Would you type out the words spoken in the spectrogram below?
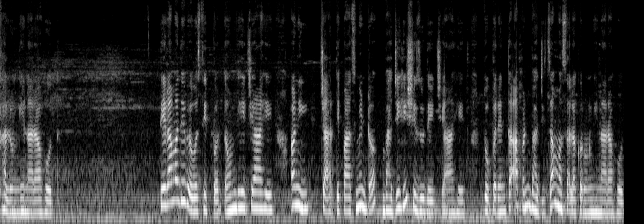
घालून घेणार आहोत. तेलामध्ये व्यवस्थित परतवून घ्यायची आहे आणि चार ते पाच मिनटं भाजी ही शिजू द्यायची आहेत. तोपर्यंत आपण भाजीचा मसाला करून घेणार आहोत.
